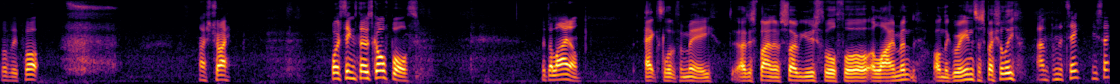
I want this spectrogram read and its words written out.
Lovely putt. Nice try. What do you think of those golf balls? With the line on? Excellent for me. I just find them so useful for alignment on the greens, especially. And from the tee, you say?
